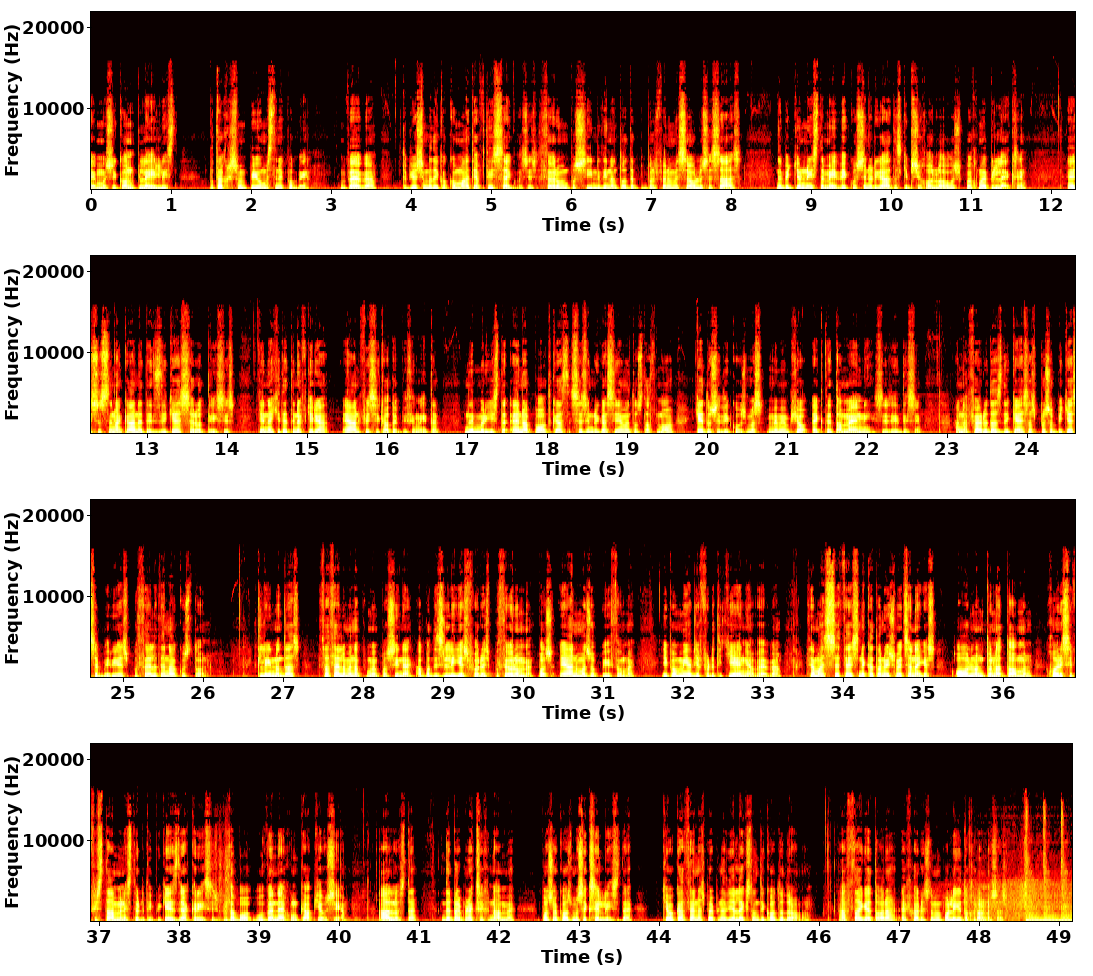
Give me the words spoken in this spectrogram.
μουσικών playlist που θα χρησιμοποιούμε στην εκπομπή. Βέβαια, το πιο σημαντικό κομμάτι αυτής της έκδοσης θεωρούμε πως είναι η δυνατότητα που προσφέρουμε σε όλους εσάς να επικοινωνήσετε με ειδικούς συνεργάτες και ψυχολόγους που έχουμε επιλέξει έτσι ώστε να κάνετε τις δικές σα ερωτήσεις και να έχετε την ευκαιρία, εάν φυσικά το επιθυμείτε, να δημιουργήσετε ένα podcast σε συνεργασία με το σταθμό και τους ειδικούς μας με μια πιο εκτεταμένη συζήτηση, αναφέροντας δικές σας προσωπικές εμπειρίες που θέλετε να ακουστούν. Κλείνοντας, θα θέλαμε να πούμε πως είναι από τις λίγες φορές που θεωρούμε πως εάν μαζοποιηθούμε, υπό μια διαφορετική έννοια βέβαια, θα είμαστε σε θέση να κατανοήσουμε τις ανάγκες όλων των ατόμων χωρίς υφιστάμενες στερεοτυπικές διακρίσεις που, που δεν έχουν κάποια ουσία. Άλλωστε, δεν πρέπει να ξεχνάμε πως ο κόσμος εξελίσσεται και ο καθένας πρέπει να διαλέξει τον δικό του δρόμο. Αυτά για τώρα. Ευχαριστούμε πολύ για τον χρόνο σας.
